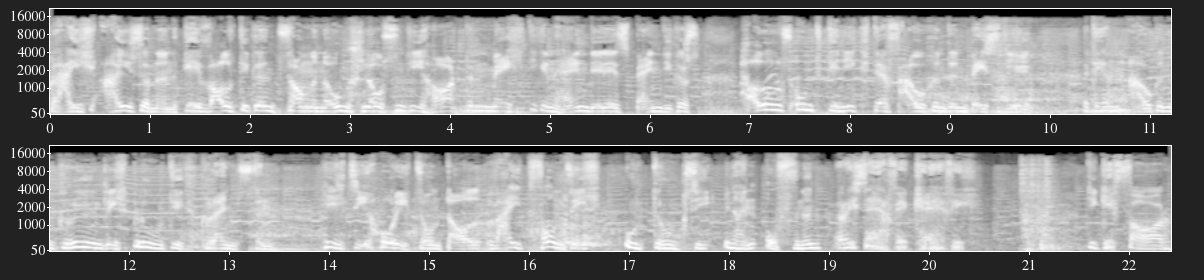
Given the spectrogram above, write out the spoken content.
Gleich eisernen, gewaltigen Zangen umschlossen die harten, mächtigen Hände des Bändigers Hals und Genick der fauchenden Bestie, deren Augen grünlich blutig glänzten hielt sie horizontal weit von sich und trug sie in einen offenen Reservekäfig. Die Gefahr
